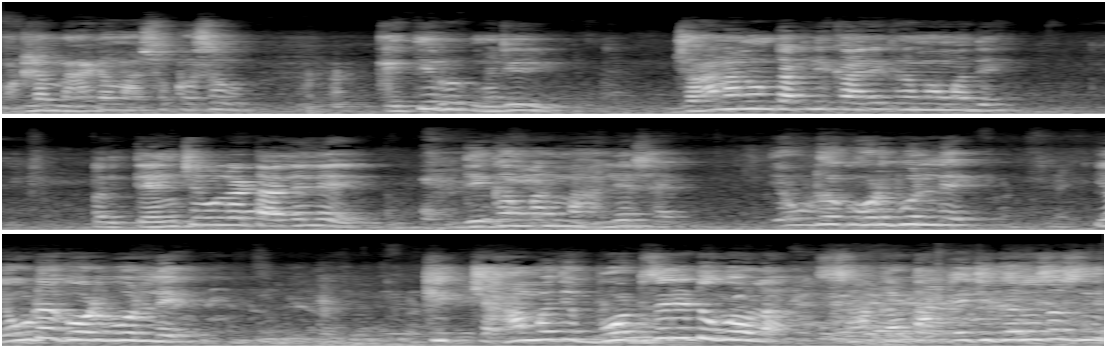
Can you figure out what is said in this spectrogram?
म्हटलं मॅडम असं कसं? किती रु- म्हणजे जान आणून टाकली कार्यक्रमामध्ये. पण त्यांचे उलट आलेले दिगंबर महाले साहेब एवढं गोड बोलले एवढं गोड बोलले की चहामध्ये बोट जरी डुबवला साखर टाकायची गरजच नाही.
